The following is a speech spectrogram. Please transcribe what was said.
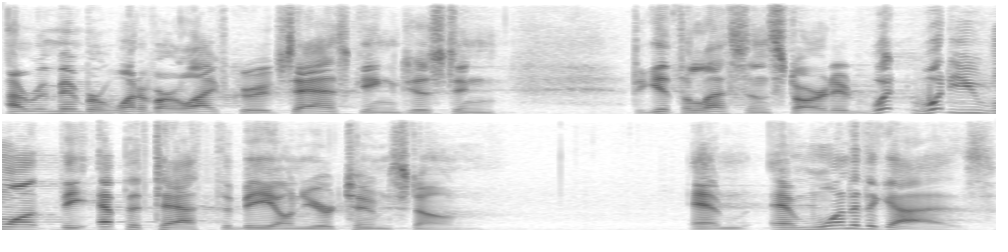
I remember one of our life groups asking, just in to get the lesson started, what, what do you want the epitaph to be on your tombstone? And, and one of the guys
